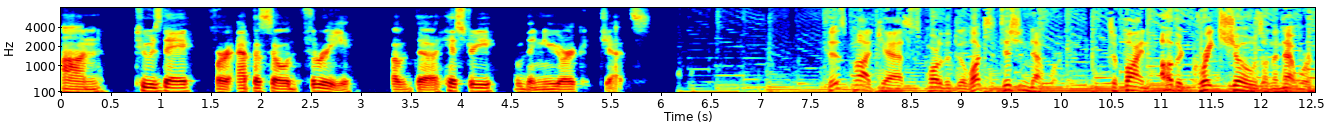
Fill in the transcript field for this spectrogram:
on Tuesday for episode three of the history of the New York Jets. This podcast is part of the Deluxe Edition Network. To find other great shows on the network,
